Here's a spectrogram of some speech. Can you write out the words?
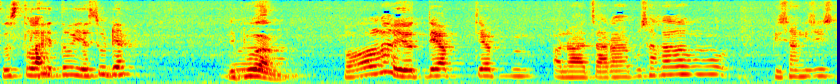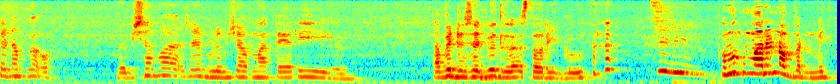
terus setelah itu ya sudah dibuang. Oh lah ya tiap tiap ada acara pusaka kamu bisa ngisi stand up nggak oh nggak bisa pak saya belum siap materi tapi dosen gue dulu story gue kamu kemarin open mic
